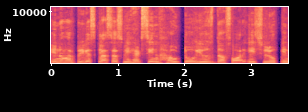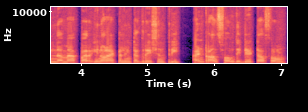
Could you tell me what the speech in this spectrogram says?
In our previous classes, we had seen how to use the for each loop in the mapper in Oracle Integration 3 and transform the data from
